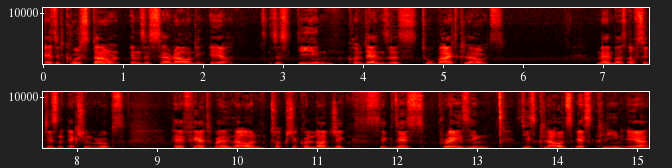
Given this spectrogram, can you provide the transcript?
As it cools down in the surrounding air, the steam condenses to white clouds. Members of citizen action groups have heard well-known toxicologists praising these clouds as clean air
